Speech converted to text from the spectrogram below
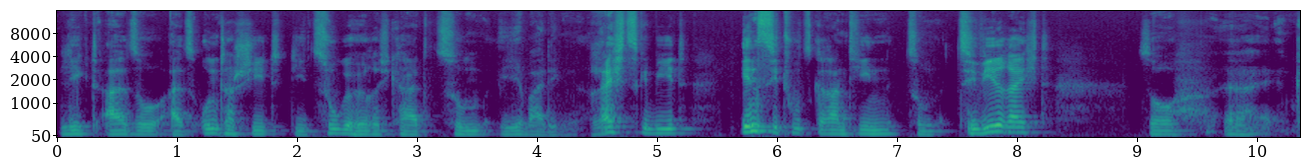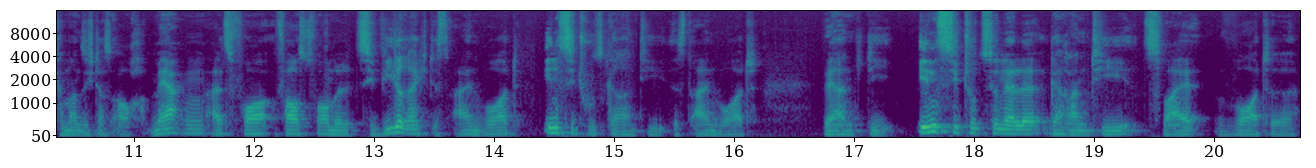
liegt also als Unterschied die Zugehörigkeit zum jeweiligen Rechtsgebiet, Institutsgarantien zum Zivilrecht, so äh, kann man sich das auch merken als For Faustformel. Zivilrecht ist ein Wort, Institutsgarantie ist ein Wort, während die institutionelle Garantie zwei Worte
